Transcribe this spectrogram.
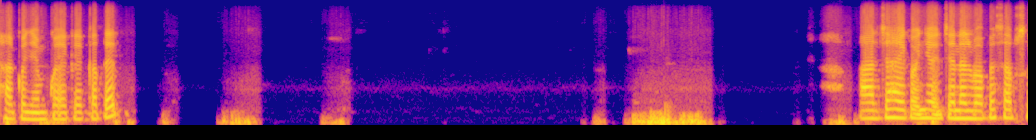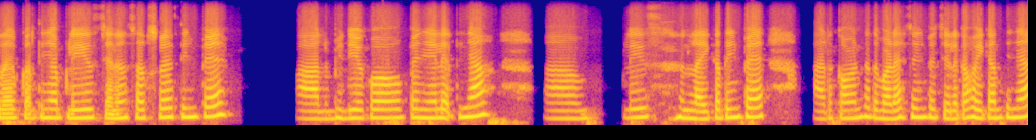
হাকু নেম কো এক এক কাতে ᱟᱨ ᱡᱟᱦᱟᱸᱭ ᱠᱚ ᱤᱧᱟᱹᱜ ᱪᱮᱱᱮᱞ ᱵᱟᱯᱮ ᱥᱟᱵᱥᱠᱨᱟᱭᱤᱵ ᱠᱟᱜ ᱛᱤᱧᱟ ᱯᱞᱤᱡ ᱪᱮᱱᱮᱞ ᱥᱟᱵᱥᱠᱨᱟᱭᱤᱵ ᱛᱤᱧ ᱯᱮ ᱟᱨ ᱵᱷᱤᱰᱤᱭᱳ ᱠᱚ ᱯᱮ ᱧᱮᱞᱮᱫ ᱛᱤᱧᱟ ᱯᱞᱤᱡ ᱞᱟᱭᱤᱠ ᱟᱹᱛᱤᱧ ᱯᱮ ᱟᱨ ᱠᱚᱢᱮᱱᱴ ᱠᱟᱛᱮ ᱵᱟᱲᱟᱭ ᱦᱚᱪᱚᱧ ᱯᱮ ᱪᱮᱫ ᱞᱮᱠᱟ ᱦᱩᱭ ᱠᱟᱱ ᱛᱤᱧᱟ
